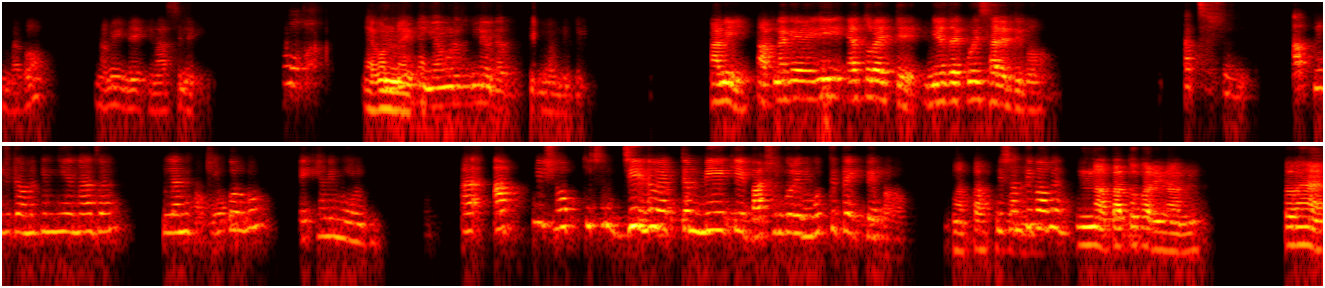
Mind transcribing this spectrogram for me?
দেখো আমি দেখি আসছি নাকি এখন আমি আপনাকে এই এত রাইতে নিয়ে যাই কই ছাড়ে দিব? আচ্ছা আপনি যদি আমাকে নিয়ে না যান তাহলে আমি কি করব? এখানে মরবো। আর আপনি সবকিছু জেনেও একটা মেয়েকে বাসন করে মরতে দেখবেন না তা আপনি শান্তি পাবেন? না তা তো পারি না আমি। তবে হ্যাঁ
